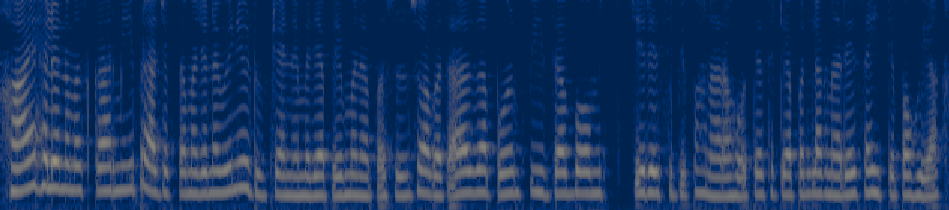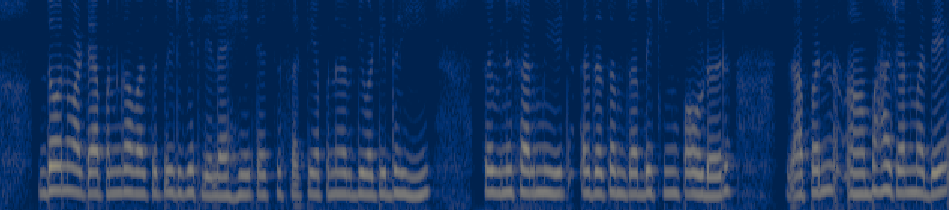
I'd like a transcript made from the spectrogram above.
हाय हॅलो नमस्कार. मी प्राजक्ता. माझ्या नवीन यूट्यूब चॅनलमध्ये आपले मनापासून स्वागत. आज आपण पिझ्झा बॉम्बची रेसिपी पाहणार आहोत. त्यासाठी आपण लागणारे साहित्य पाहूया. दोन वाट्या आपण गव्हाचं पीठ घेतलेलं आहे. त्याच्यासाठी आपण अर्धी वाटी दही चवीनुसार मीठ अर्धा चमचा बेकिंग पावडर आपण भाज्यांमध्ये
